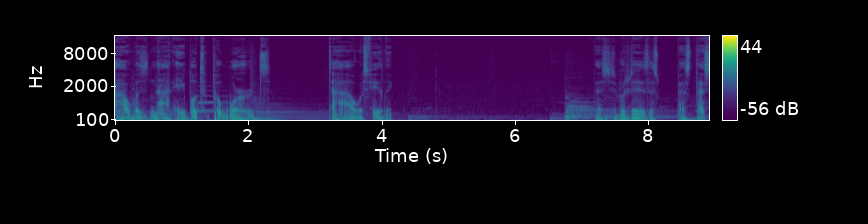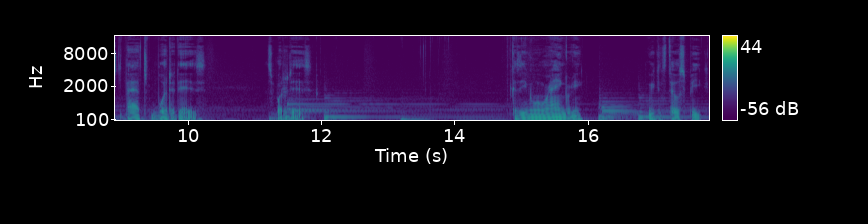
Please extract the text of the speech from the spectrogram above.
i was not able to put words to how i was feeling that's just what it is that's that's that's that's what it is. That's what it is. Because even when we're angry, we can still speak.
